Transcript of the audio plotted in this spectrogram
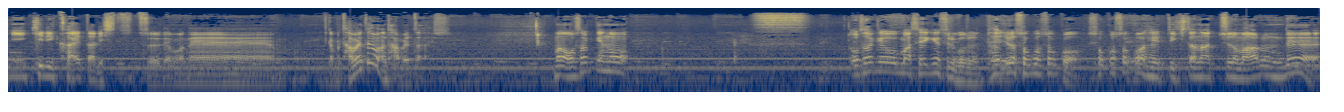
に切り替えたりしつつでもね。やっぱ食べたいのは食べたいです。まあお酒のお酒をまあ制限することで体重はそこそこそこそこは減ってきたなっていうのもあるんで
